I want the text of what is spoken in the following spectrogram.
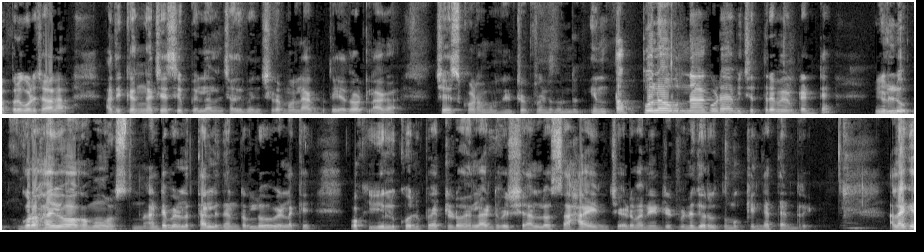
అప్పులు కూడా చాలా అధికంగా చేసి పిల్లల్ని చదివించడము లేకపోతే ఏదో ఒకటిలాగా చేసుకోవడం అనేటటువంటిది ఉండదు. ఇంత అప్పులో ఉన్నా కూడా విచిత్రం ఏమిటంటే ఇల్లు గృహయోగము వస్తుంది. అంటే వీళ్ళ తల్లిదండ్రులు వీళ్ళకి ఒక ఇల్లు కొనిపెట్టడం ఇలాంటి విషయాల్లో సహాయం చేయడం అనేటటువంటి జరుగుతుంది. ముఖ్యంగా తండ్రి. అలాగే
